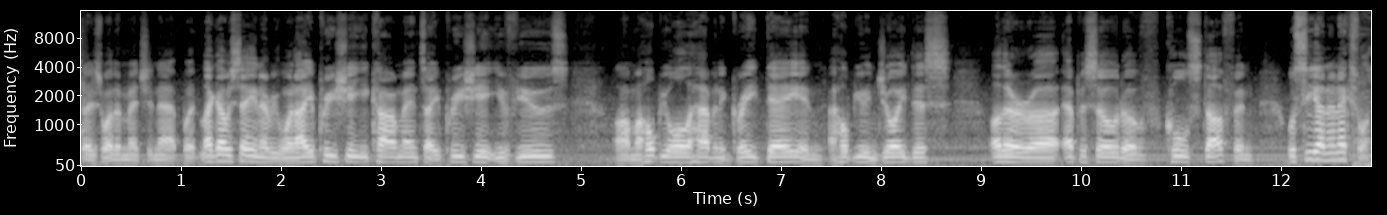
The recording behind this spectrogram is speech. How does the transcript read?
So I just wanted to mention that. But like I was saying, everyone, I appreciate your comments. I appreciate your views. Um, I hope you all are having a great day, and I hope you enjoyed this other uh, episode of cool stuff. And we'll see you on the next one.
